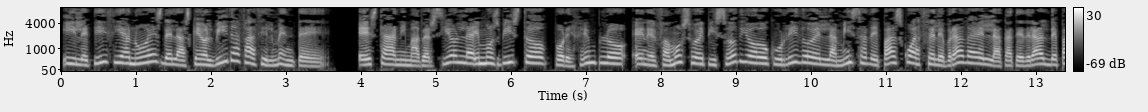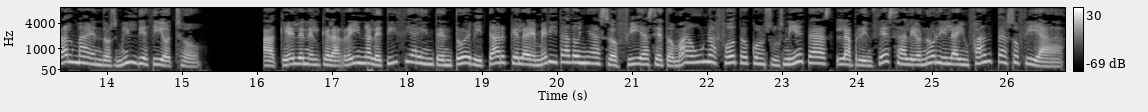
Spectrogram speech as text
Y Leticia no es de las que olvida fácilmente. Esta animaversión la hemos visto, por ejemplo, en el famoso episodio ocurrido en la misa de Pascua celebrada en la Catedral de Palma en 2018. Aquel en el que la reina Leticia intentó evitar que la emérita doña Sofía se tomara una foto con sus nietas, la princesa Leonor y la infanta Sofía.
